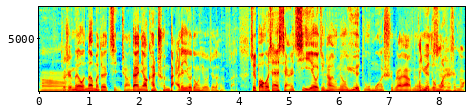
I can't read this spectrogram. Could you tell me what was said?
嗯，就是没有那么的紧张。但是你要看纯白的一个东西，我觉得很烦。所以包括现在显示器也有经常有那种阅读模式，不知道大家有没有？但阅读模。式是暖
